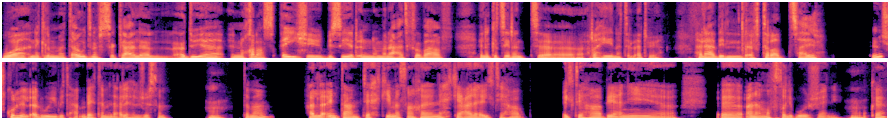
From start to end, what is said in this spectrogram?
وإنك لما تعود نفسك على الأدوية إنه خلاص أي شيء بيصير إنه مناعتك تضعف إنك تصير أنت آه، رهينة الأدوية. هل هذه الافتراض صحيح؟ مش كل الادويه بيعتمد عليها الجسم. م. تمام؟ هلأ أنت عم تحكي مثلا خلينا نحكي على التهاب. التهاب يعني آه، أنا مفصلي بوجعني أوكي؟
